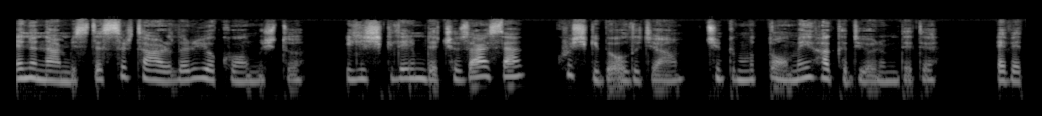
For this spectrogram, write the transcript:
En önemlisi de sırt ağrıları yok olmuştu. İlişkilerimi de çözersen kuş gibi olacağım çünkü mutlu olmayı hak ediyorum dedi. Evet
